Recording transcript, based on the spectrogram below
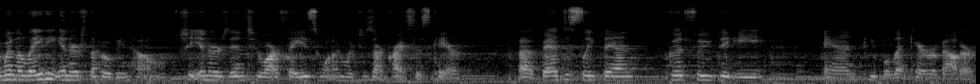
When a lady enters the Hoving home, she enters into our phase one, which is our crisis care. A bed to sleep in, good food to eat, and people that care about her.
